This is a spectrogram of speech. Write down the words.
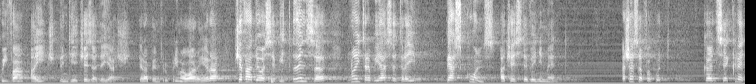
cuiva aici, în dieceza de Iași. Era pentru prima oară, era ceva deosebit. Însă, noi trebuia să trăim pe ascuns acest eveniment. Așa s-a făcut că în secret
